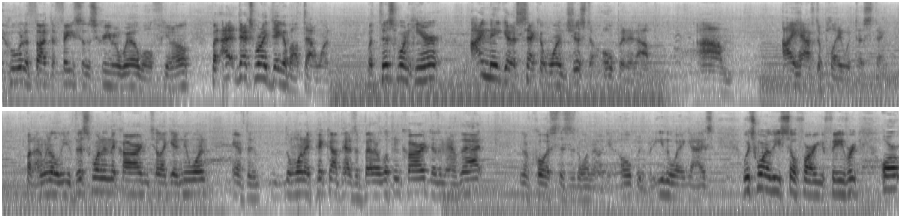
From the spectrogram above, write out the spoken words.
who would have thought the face of the screaming werewolf, you know? But I, that's what I dig about that one. But this one here, I may get a second one just to open it up. Um, I have to play with this thing. But I'm going to leave this one in the card until I get a new one. If the, one I pick up has a better looking card, doesn't have that, and of course, this is the one that'll get open. But either way, guys, which one of these so far are your favorite? Or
